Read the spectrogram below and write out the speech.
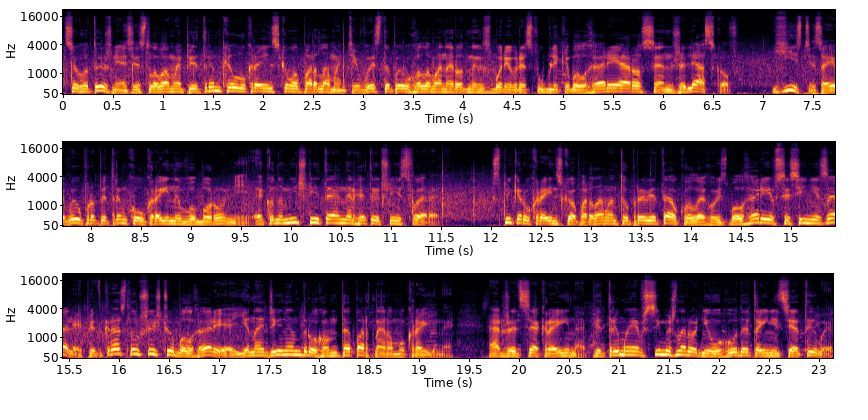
Цього тижня зі словами підтримки в українському парламенті виступив голова народних зборів Республіки Болгарія Росен Желясков. Гість заявив про підтримку України в оборонній, економічній та енергетичній сферах. Спікер українського парламенту привітав колегу із Болгарії в сесійній залі, підкресливши, що Болгарія є надійним другом та партнером України, адже ця країна підтримує всі міжнародні угоди та ініціативи,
